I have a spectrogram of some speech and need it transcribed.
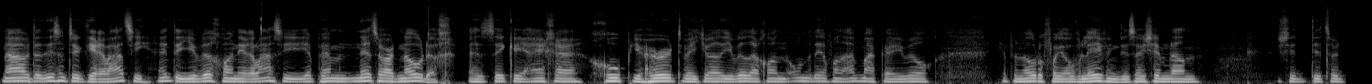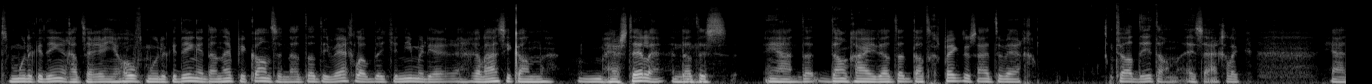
nou, dat is natuurlijk die relatie. Hè? Je wil gewoon die relatie, je hebt hem net zo hard nodig. En zeker je eigen groep, je hurt, weet je wel. Je wil daar gewoon een onderdeel van uitmaken. Je, wil, je hebt hem nodig voor je overleving. Dus als je hem dan, als je dit soort moeilijke dingen gaat zeggen, in je hoofd moeilijke dingen, dan heb je kans dat, dat die wegloopt, dat je niet meer die relatie kan eh, herstellen. En dat Mhm. is, ja, dat, dan ga je dat, dat, dat gesprek dus uit de weg. Terwijl dit dan is eigenlijk ja,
